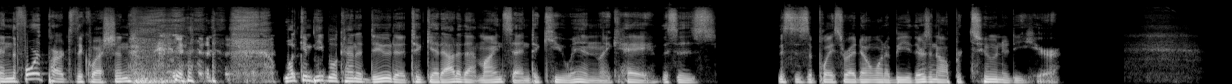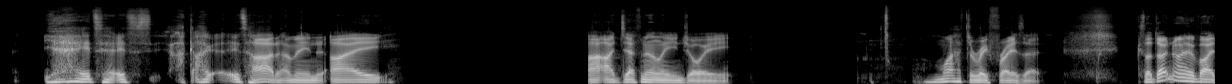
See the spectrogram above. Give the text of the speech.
And the fourth part to the question, what can people kind of do to to get out of that mindset and to cue in like, hey, this is this is a place where I don't want to be. There's an opportunity here. Yeah, it's it's I, it's hard. I mean, I I definitely enjoy. Might have to rephrase that because I don't know if I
